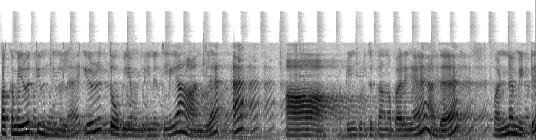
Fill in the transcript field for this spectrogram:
பக்கம் இருபத்தி மூணில் எழுத்தோவியம் அப்படின்னு இருக்கு இல்லையா? அதில் அ ஆ அப்படின்னு கொடுத்துருக்காங்க பாருங்கள் அதை வண்ணமிட்டு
